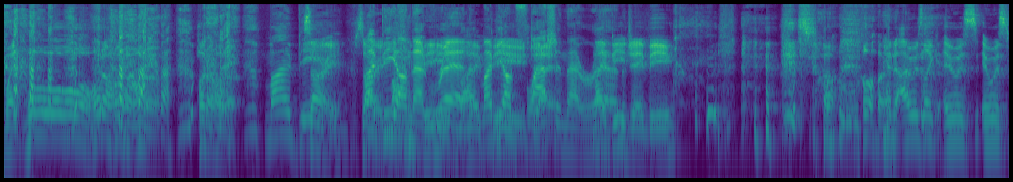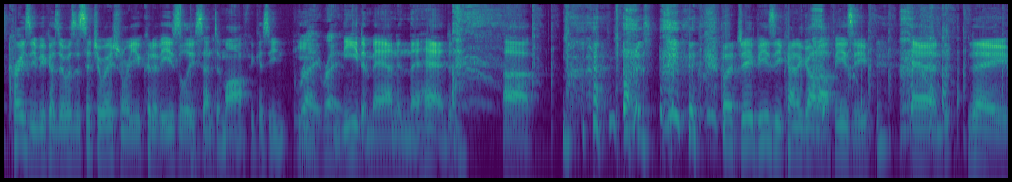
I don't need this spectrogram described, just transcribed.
went, whoa, whoa, whoa, whoa, hold on, hold on, hold on, hold on, hold on. My B. Sorry, sorry, My B my on that B, red. My, B, on flashing J- that red. My B, JB. so, Lord. and I was like, it was it was crazy because it was a situation where you could have easily sent him off because he, he Right, right. need a man in the head. Uh, but but Jay Beasy kind of got off easy, and they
